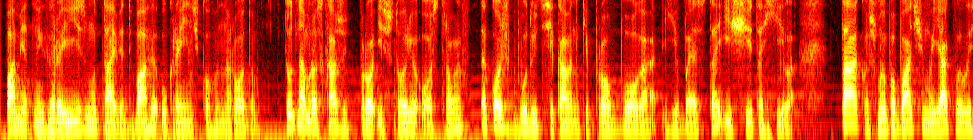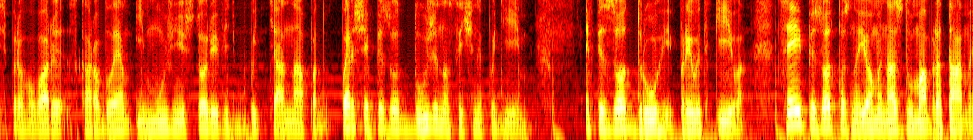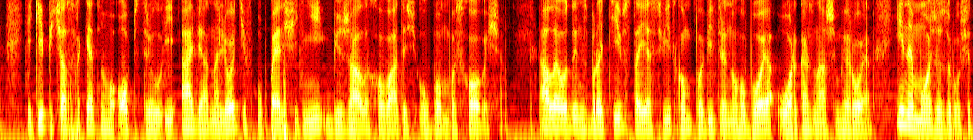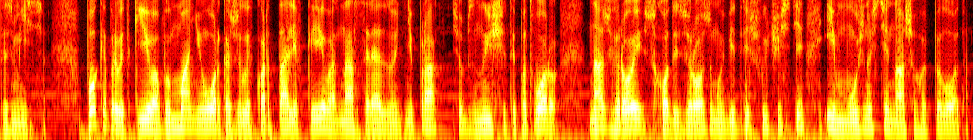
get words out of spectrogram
пам'ятник героїзму та відваги українського народу. Тут нам розкажуть про історію острова. Також будуть цікавинки про бога Гівеста і щита Хіла. Також ми побачимо, як велись переговори з кораблем і мужню історію відбиття нападу. Перший епізод дуже насичений подіями. Епізод другий Привид Києва. Цей епізод познайомить нас з двома братами, які під час ракетного обстрілу і авіанальотів у перші дні біжали ховатись у бомбосховища. Але один з братів стає свідком повітряного боя орка з нашим героєм і не може зрушити з місця. Поки привид Києва виманює орка жилих кварталів Києва на середину Дніпра, щоб знищити потвору, наш герой сходить з розуму від рішучості і мужності нашого пілота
